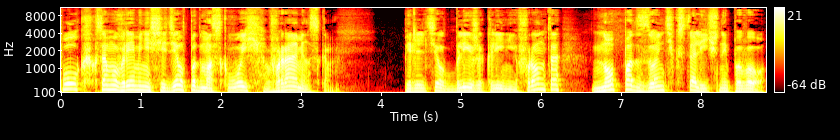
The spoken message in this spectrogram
Полк к тому времени сидел под Москвой в Раменском. Перелетел ближе к линии фронта, но под зонтик столичной ПВО.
